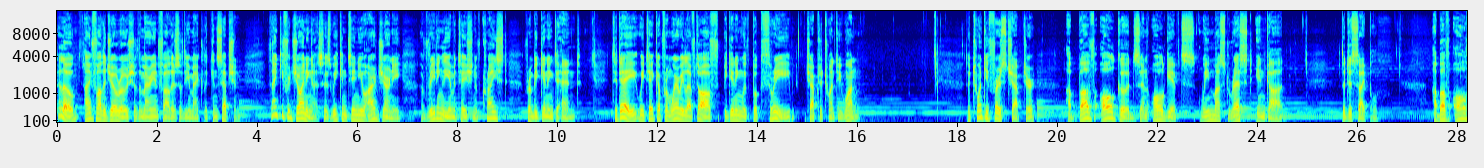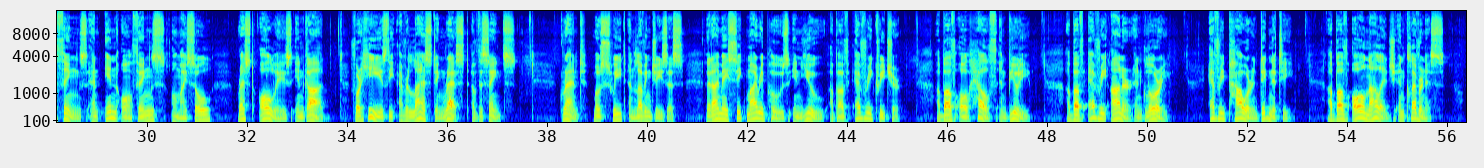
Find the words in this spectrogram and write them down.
Hello, I'm Father Joe Roesch of the Marian Fathers of the Immaculate Conception. Thank you for joining us as we continue our journey of reading the Imitation of Christ from beginning to end. Today, we take up from where we left off, beginning with Book 3, Chapter 21. The 21st chapter Above all goods and all gifts, we must rest in God. The Disciple. Above all things and in all things, O my soul, rest always in God, for he is the everlasting rest of the saints. Grant, most sweet and loving Jesus, that I may seek my repose in you above every creature, above all health and beauty above every honor and glory, every power and dignity, above all knowledge and cleverness,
